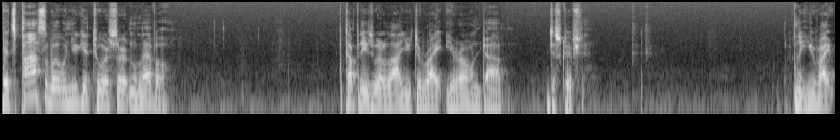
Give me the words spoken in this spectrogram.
It's possible when you get to a certain level, companies will allow you to write your own job description. You write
